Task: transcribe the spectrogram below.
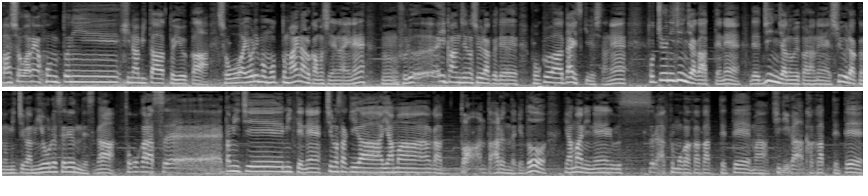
場所はね、本当に、ひなびたというか、昭和よりももっと前なのかもしれないね。うん、古い感じの集落で、僕は大好きでしたね。途中に神社があってね、で、神社の上からね、集落の道が見下ろせるんですが、そこからスーッと道見てね、血の先が山がドーンとあるんだけど、山にね、うっすら雲がかかってて、まあ、霧がかかってて、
